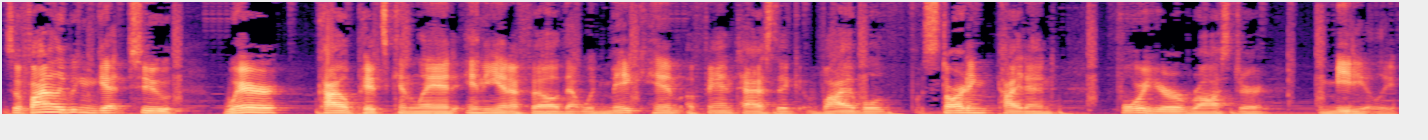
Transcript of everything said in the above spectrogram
So finally, we can get to where Kyle Pitts can land in the NFL that would make him a fantastic, viable starting tight end for your roster immediately.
